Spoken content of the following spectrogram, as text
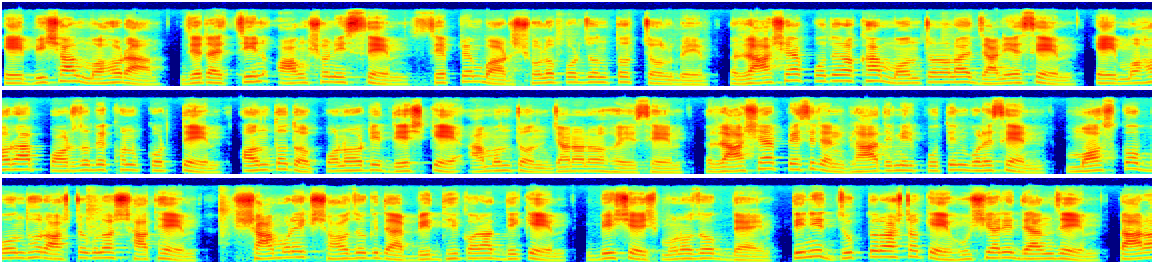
এই বিশাল মহড়া, যেটায় চীন অংশ নিচ্ছে, সেপ্টেম্বর ষোলো পর্যন্ত চলবে। রাশিয়া প্রতিরক্ষা মন্ত্রণালয় জানিয়েছে, এই মহড়া পর্যবেক্ষণ করতে অন্তত পনেরোটি দেশকে আমন্ত্রণ জানানো হয়েছে। রাশিয়ার প্রেসিডেন্ট ভ্লাদিমির পুতিন বলেছেন, মস্কো বন্ধু রাষ্ট্রগুলোর সাথে সামরিক সহযোগিতা বৃদ্ধি করার দিকে বিশেষ মনোযোগ দেয়। তিনি যুক্তরাষ্ট্রকে হুঁশিয়ারি দেন যে, তারা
